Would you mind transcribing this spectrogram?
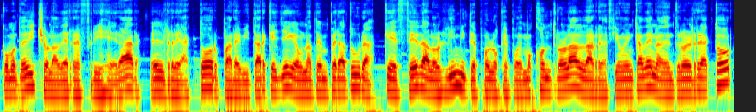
Como te he dicho, la de refrigerar el reactor para evitar que llegue a una temperatura que exceda los límites por los que podemos controlar la reacción en cadena dentro del reactor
